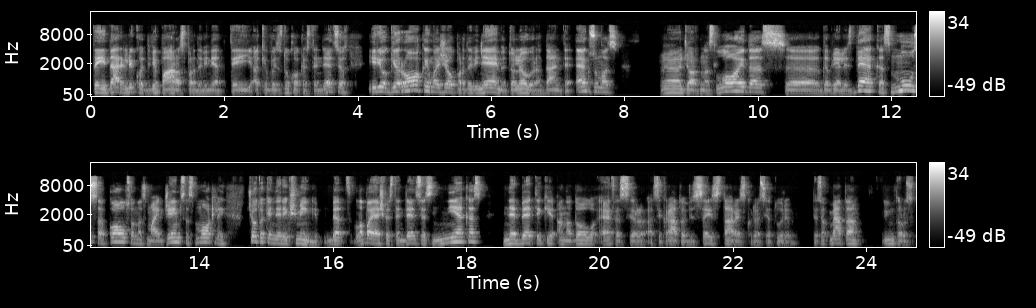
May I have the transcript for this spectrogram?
tai dar liko dvi paros pardavinėti. Tai akivaizdu kokios tendencijos. Ir jau gerokai mažiau pardavinėjami toliau yra Dante Egzumas, e, Jordanas Lloydas, e, Gabrielis Dekas, Musa, Colsonas, Mike Jamesas, Motley. Čia jau tokie nereikšmingi, bet labai aiškios tendencijos. Niekas nebetiki Anadolu FS ir atsikrato visais starais, kuriuos jie turi. Tiesiog meta inkarus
